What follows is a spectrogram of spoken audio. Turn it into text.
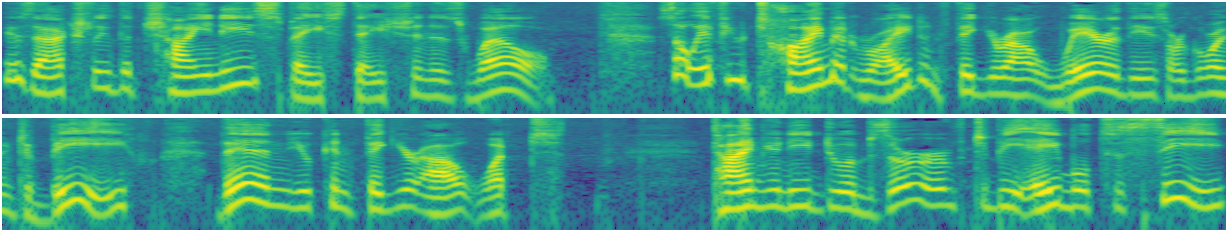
is actually the Chinese space station as well. So if you time it right and figure out where these are going to be, then you can figure out what time you need to observe to be able to see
